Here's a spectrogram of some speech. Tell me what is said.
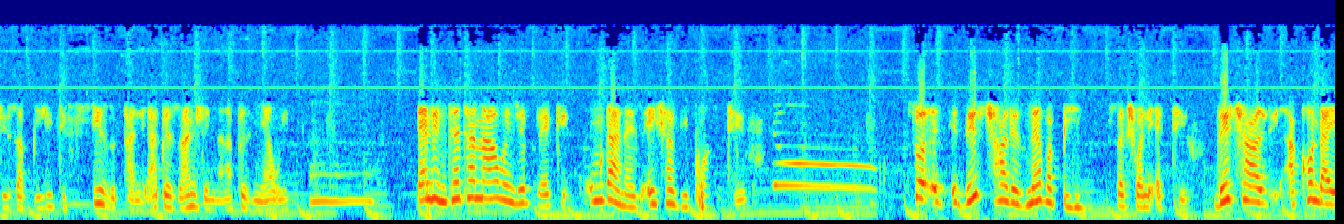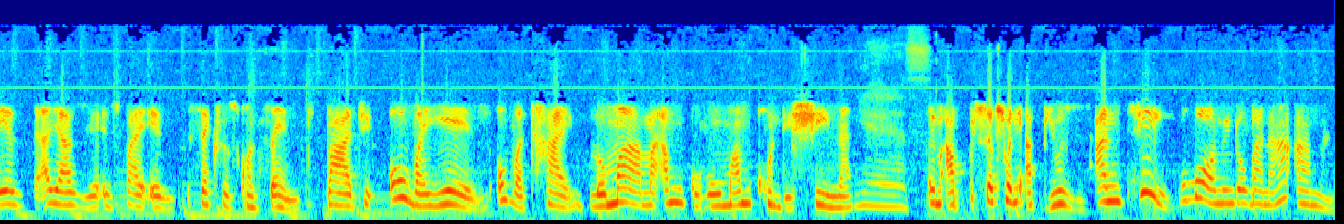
disability physically apha ezandleni nalapha ezinyaweni. Mm. And ndithetha nawe nje Black, umntana is HIV positive. So it, it, this child has never been sexually active. This child, akhonda years ayaziyo as far as sex is concerned. But over years, over time, lo mama amgruma, amkondishina, yes ab- sexually abuses until ubonwe into yokubana ha man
